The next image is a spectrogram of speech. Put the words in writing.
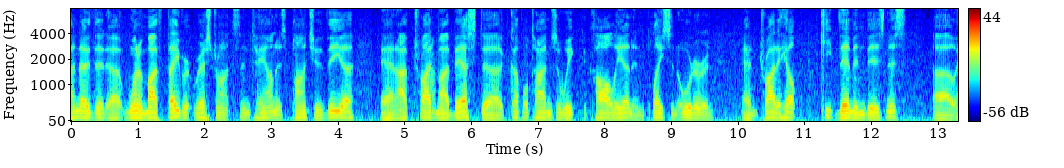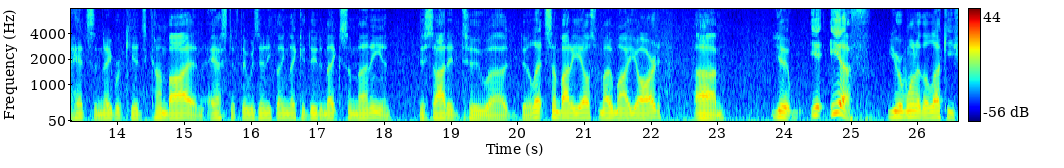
I know that uh, one of my favorite restaurants in town is Pancho Villa, and I've tried my best uh, a couple times a week to call in and place an order and, and try to help keep them in business. Uh, had some neighbor kids come by and asked if there was anything they could do to make some money, and decided to uh, to let somebody else mow my yard. Um, you i- if you're one of the lucky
